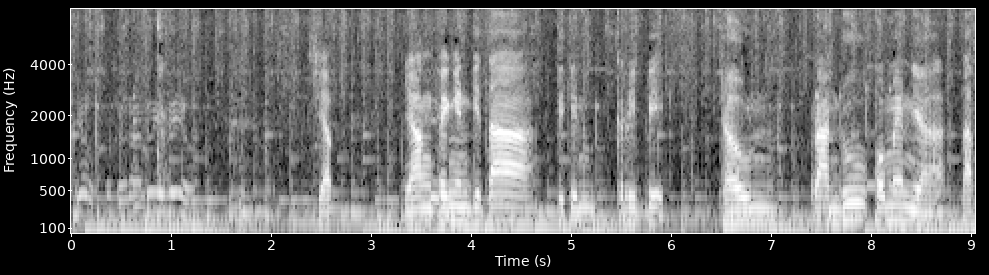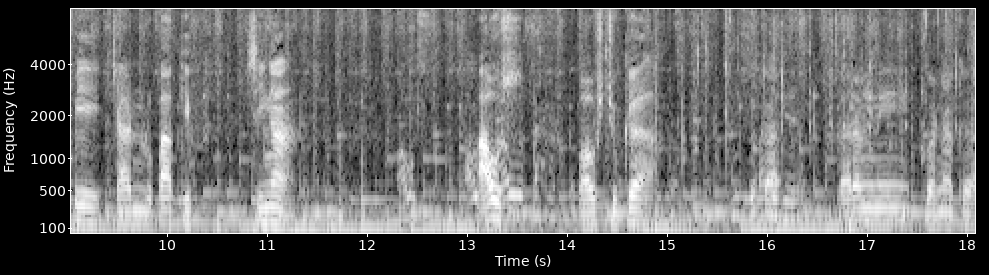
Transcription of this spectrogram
Ya yo. siap. Yang pengen kita bikin keripik daun randu komen ya. Tapi jangan lupa give singa, Paus. paus, paus juga. Kita- naga, guys. Sekarang ini buah naga.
